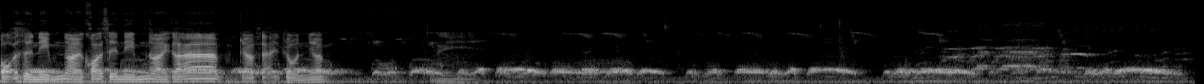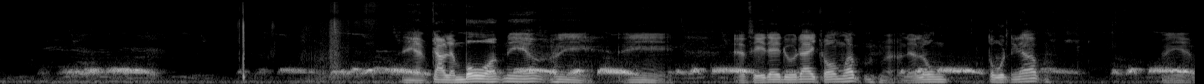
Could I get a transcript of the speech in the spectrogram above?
เคาะสนิมหน่อยเคาะสนิมหน่อยครับ เจ้าสายชนครับ นี่ครับเจ้าแลมโบ้ครับนี่ครับนี่นี่เอฟซีได้ดูได้ชมครับ เดี๋ยวลงตูดนี่ครับนี่ครับ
